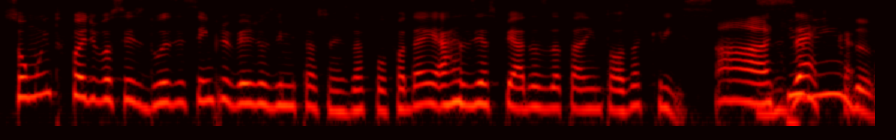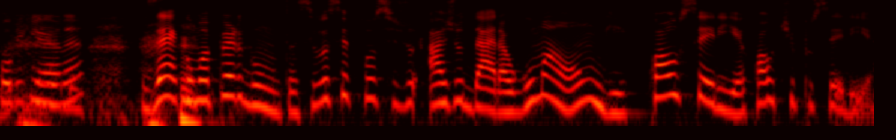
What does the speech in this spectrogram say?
Sou muito fã de vocês duas e sempre vejo as imitações da fofa da Yas e as piadas da talentosa Cris. Ah, que Zeca, lindo. Fofinho, Obrigada. né? Zeca, uma pergunta. Se você fosse ju- ajudar alguma ONG, qual seria? Qual tipo seria?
